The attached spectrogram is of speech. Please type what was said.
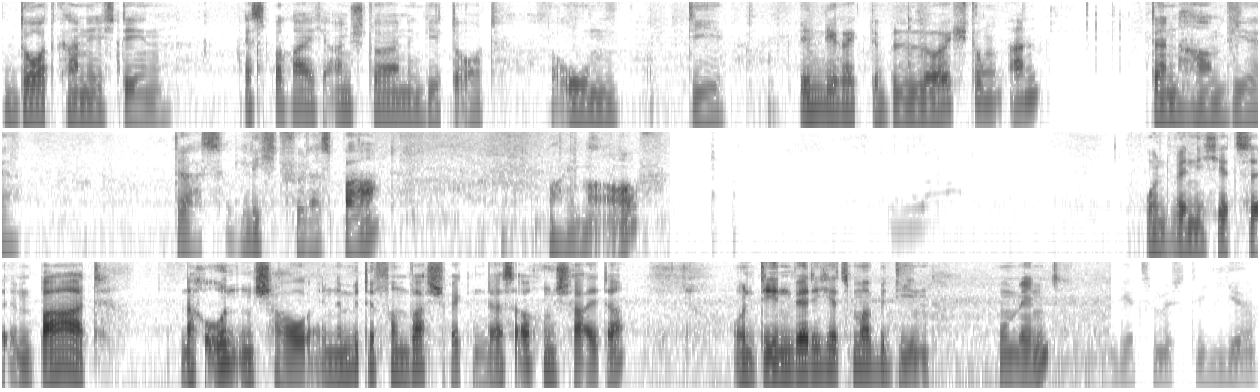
Dort kann ich den Essbereich ansteuern, dann geht dort oben die indirekte Beleuchtung an. Dann haben wir das Licht für das Bad. Mache ich mal auf. Und wenn ich jetzt im Bad nach unten schaue, in der Mitte vom Waschbecken, da ist auch ein Schalter. Und den werde ich jetzt mal bedienen. Moment. Und jetzt müsste hier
